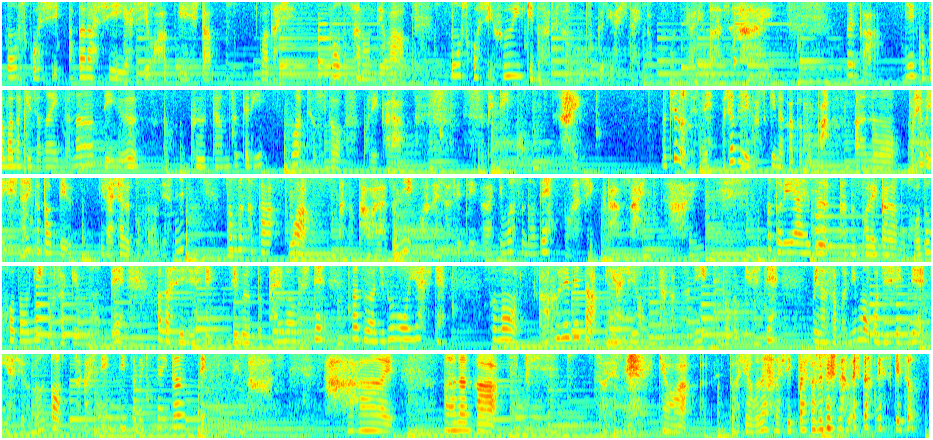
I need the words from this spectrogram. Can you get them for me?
もう少し新しい癒しを発見した私のサロンではもう少し雰囲気のあるサロン作りをしたいと思っております。はい。なんかね言葉だけじゃないんだなっていうの空間作りをちょっとこれから進めていこう。はい。もちろんですねおしゃべりが好きな方とかあのおしゃべりしたい方っていういらっしゃると思うんですね。そんな方とはあの変わらずにお話しさせていただきますのでご安心ください。はい。まあ、とりあえずあのこれからもほどほどにお酒を飲んで私自身自分と対話をしてまずは自分を癒してその溢れ出た癒しを皆様にお届けして皆様にもご自身で癒しをどんどん探していっていただきたいなって思います。はい。まあなんかそうですね。今日はどうしようもない話いっぱいさせていただいたんですけど。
